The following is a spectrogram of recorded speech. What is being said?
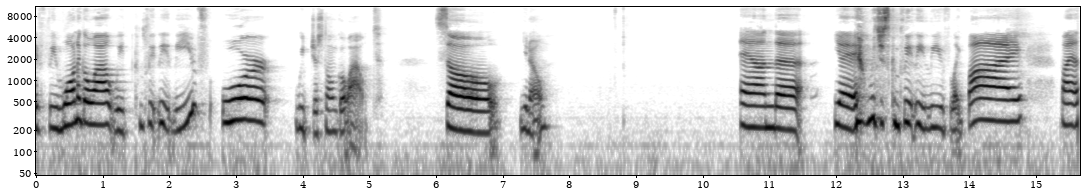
if we want to go out, we completely leave, or we just don't go out. So, you know. And uh, yeah, yeah, we just completely leave. Like, bye, bye,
